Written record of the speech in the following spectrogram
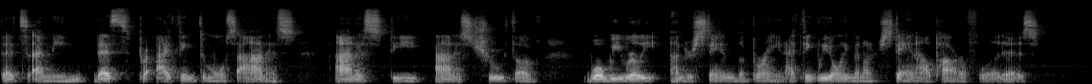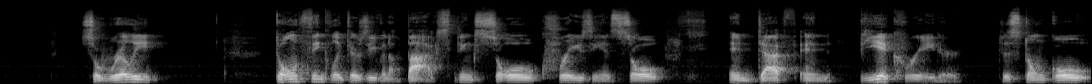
That's I mean that's I think the most honest honesty honest truth of what we really understand the brain. I think we don't even understand how powerful it is. So really don't think like there's even a box. Think so crazy and so in depth and be a creator. Just don't go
